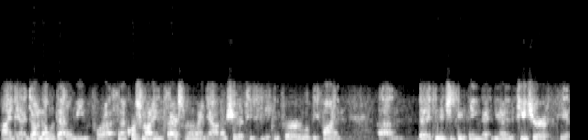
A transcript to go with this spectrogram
I don't know what that will mean for us. And of course, we're not insiders from it right now, and I'm sure that CCC Confer will be fine. Um, but it's an interesting thing that, you know, in the future, if,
